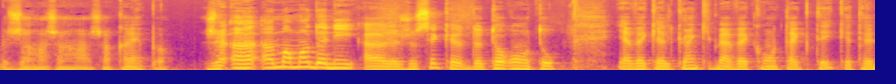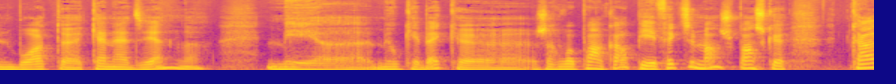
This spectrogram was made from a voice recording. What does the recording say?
j'en connais pas. À un, moment donné, euh, je sais que de Toronto, il y avait quelqu'un qui m'avait contacté, qui était une boîte canadienne, mais au Québec, euh, j'en vois pas encore. Puis effectivement, je pense que quand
